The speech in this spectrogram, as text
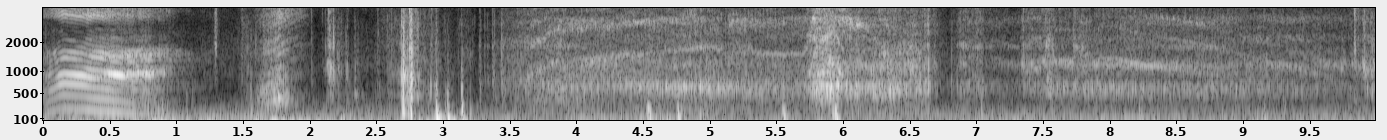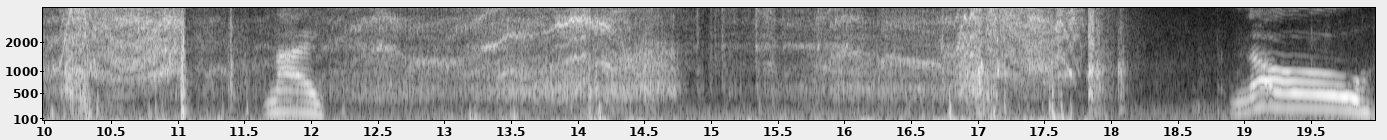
Ah. Nice. No.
